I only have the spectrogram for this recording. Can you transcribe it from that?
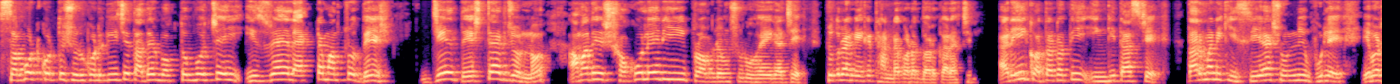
সাপোর্ট করতে শুরু করে দিয়েছে। তাদের বক্তব্য হচ্ছে, এই ইসরায়েল একটা মাত্র দেশ, যে দেশটার জন্য আমাদের সকলেরই প্রবলেম শুরু হয়ে গেছে। সুতরাং একে ঠান্ডা করার দরকার আছে। আর এই কথাটাতেই ইঙ্গিত আসছে। তার মানে কি সিয়া সুন্নি ভুলে এবার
